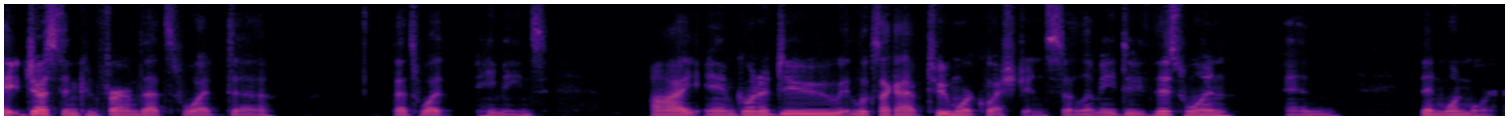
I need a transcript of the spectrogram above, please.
hey justin confirmed that's what uh that's what he means I am going to do, it looks like I have two more questions. So let me do this one and then one more.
